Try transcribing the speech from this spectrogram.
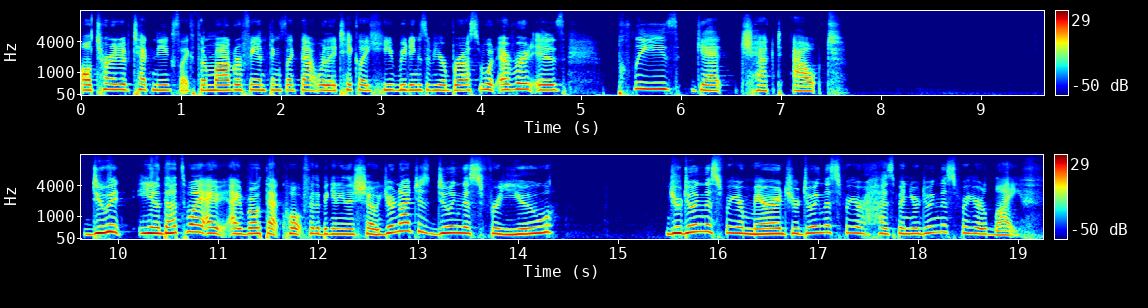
alternative techniques like thermography and things like that, where they take like heat readings of your breast, whatever it is, please get checked out. Do it, you know, that's why I, I wrote that quote for the beginning of the show. You're not just doing this for you, you're doing this for your marriage, you're doing this for your husband, you're doing this for your life.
